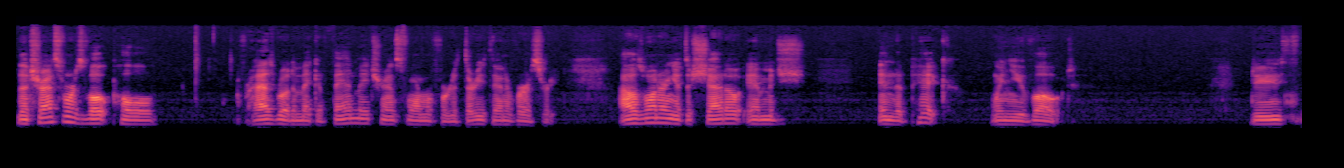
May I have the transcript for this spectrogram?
The Transformers vote poll for Hasbro to make a fan-made Transformer for the 30th anniversary. I was wondering if the shadow image in the pic when you vote. Do you th-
